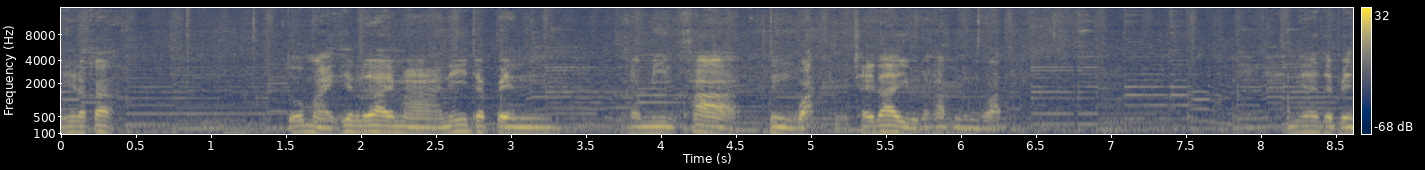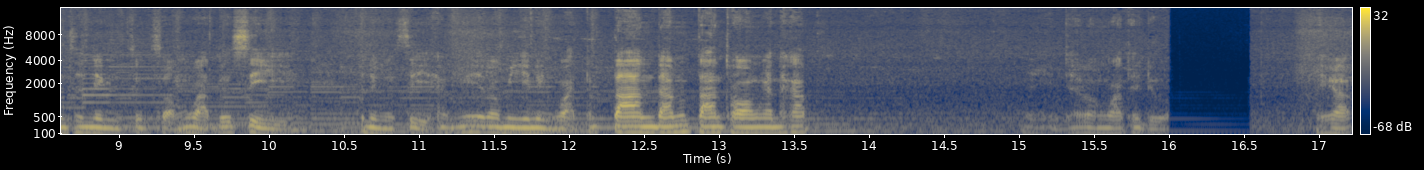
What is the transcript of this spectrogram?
นี้แล้วก็ตัวใหม่ที่เราได้มาอันนี้จะเป็นเรามีค่า 1 วัตต์ใช้ได้อยู่นะครับ 1 วัตต์อันนี้น่จะเป็นหนึ่งถึงสองวัตต์หรือสี่ หนึ่งสี่ครับนี่เรามีหนึ่งวัตต์น้ำตาลดำน้ำตาลทองกันนะครับนี่เดี๋ยวลองวัดให้ดูนี่ครับ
